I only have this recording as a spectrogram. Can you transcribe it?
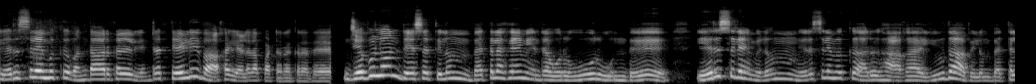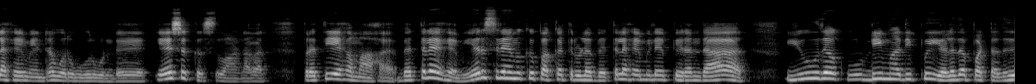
எருசலேமுக்கு வந்தார்கள் என்ற தெளிவாக எழுதப்பட்டிருக்கிறது. ஜெபுலோன் தேசத்திலும் பெத்தலஹேம் என்ற ஒரு ஊர் உண்டு. எருசலேமிலும் எருசலேமுக்கு அருகாக யூதாவிலும் பெத்தலஹேம் என்ற ஒரு ஊர் உண்டு. இயேசு கிறிஸ்துவானவர். பிரத்யேகமாக பெத்தலஹேம் எருசலேமுக்கு பக்கத்தில் உள்ள பெத்தலஹேமிலே பிறந்தார். யூத குடிமதிப்பு எழுதப்பட்டது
